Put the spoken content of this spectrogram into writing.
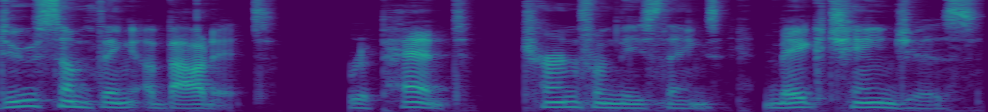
Do something about it. Repent, turn from these things, make changes.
